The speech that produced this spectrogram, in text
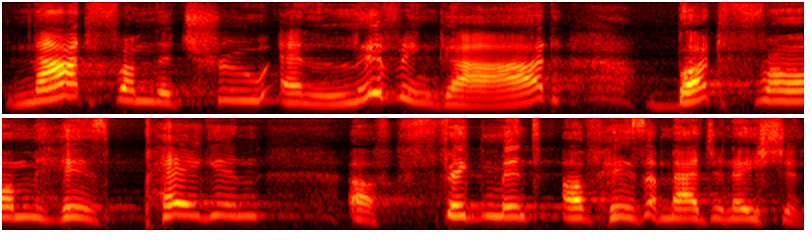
not from the true and living God, but from his pagan uh, figment of his imagination.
